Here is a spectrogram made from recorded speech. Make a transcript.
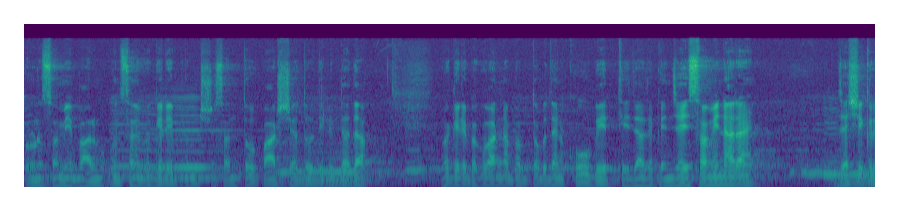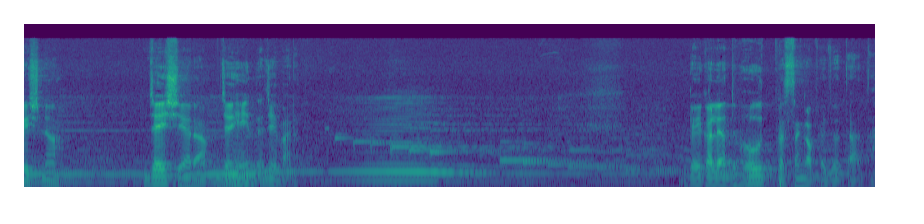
પૂર્ણ સ્વામી બાલમુકુંદ સ્વામી વગેરે બ્રહ્મશ્રી સંતો, પાર્ષદો દિલીપ દાદા વગેરે ભગવાનના ભક્તો બધાને ખૂબ હેતથી દાદા કે જય સ્વામિનારાયણ, જય શ્રી કૃષ્ણ, જય શ્રી રામ, જય હિન્દ, જય ભારત. ગઈકાલે અદ્ભુત પ્રસંગ આપણે જોતા હતા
